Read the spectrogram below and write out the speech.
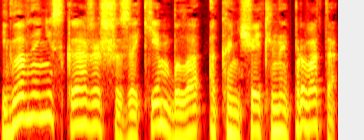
И главное, не скажешь, за кем была окончательная правота.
